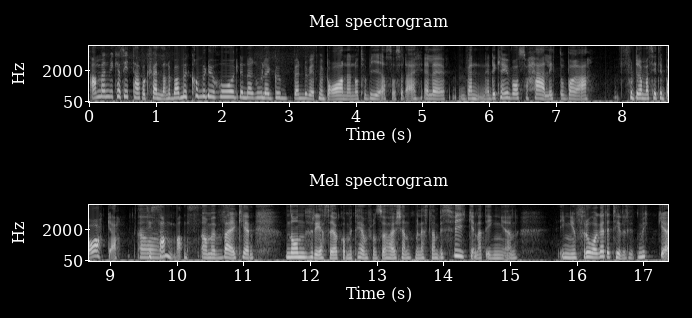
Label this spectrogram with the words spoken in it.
ja men vi kan sitta här på kvällen och bara, men kommer du ihåg den där roliga gubben, du vet med barnen och Tobias och sådär, eller vänner. Det kan ju vara så härligt att bara få drömma sig tillbaka ja. tillsammans. Ja men verkligen. Någon resa jag kommit hem från så har jag känt mig nästan besviken att ingen ingen frågade tillräckligt mycket.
